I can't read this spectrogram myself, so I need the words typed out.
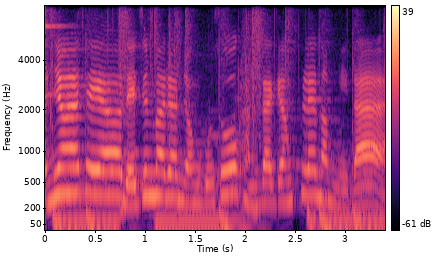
안녕하세요. 내 집 마련 연구소 강다경 플래너입니다.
